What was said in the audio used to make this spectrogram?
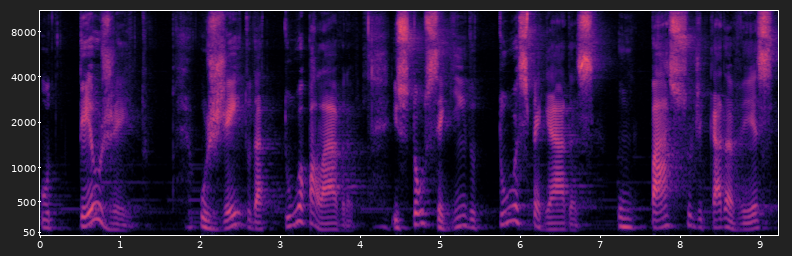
o teu jeito, o jeito da tua palavra. Estou seguindo tuas pegadas, um passo de cada vez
